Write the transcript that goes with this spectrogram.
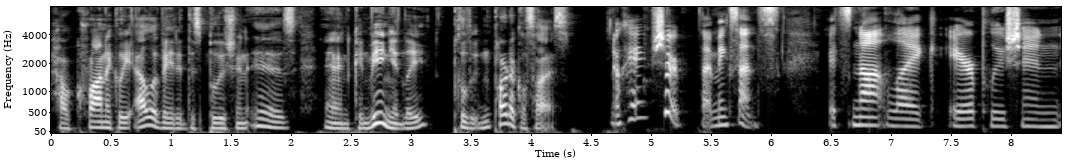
how chronically elevated this pollution is, and conveniently, pollutant particle size. Okay, sure. That makes sense. It's not like air pollution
